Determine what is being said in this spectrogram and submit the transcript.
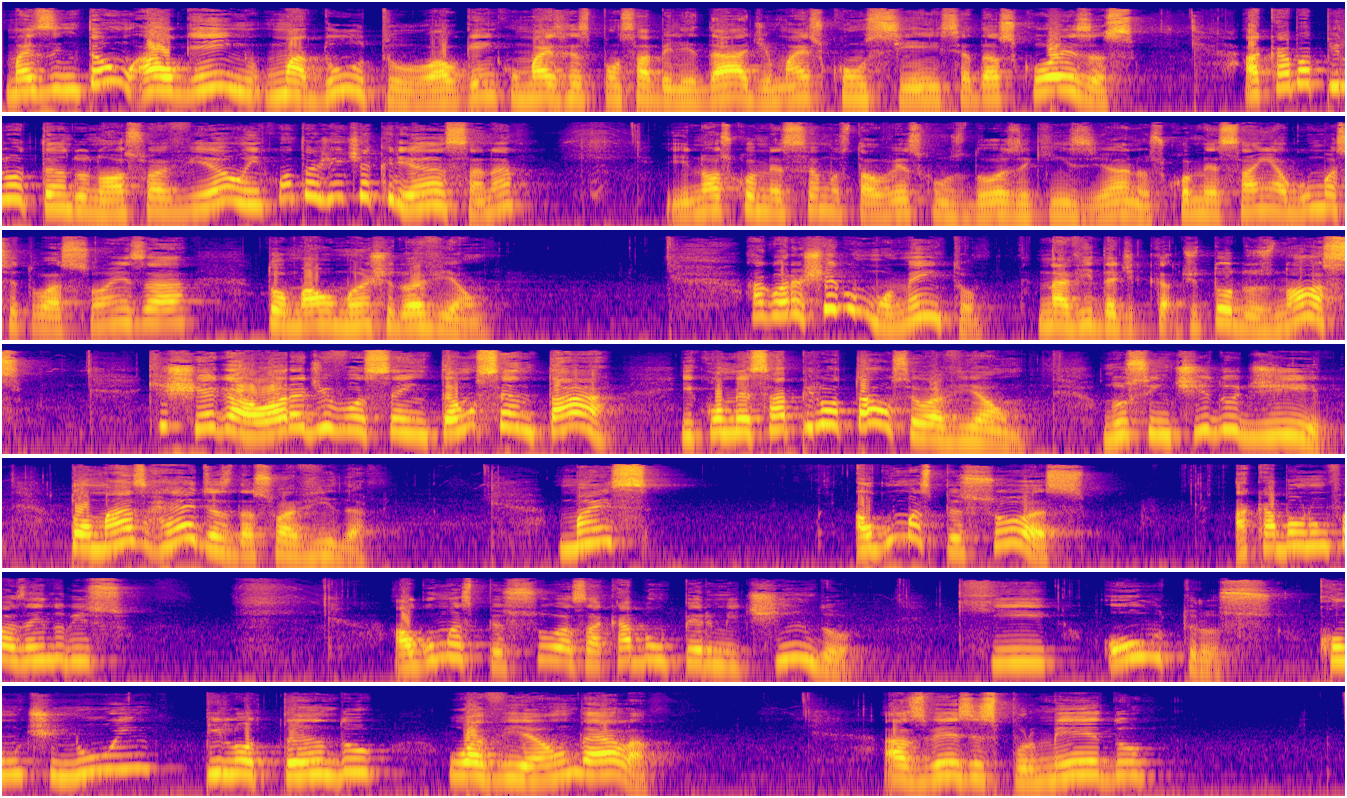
Mas então alguém, um adulto, alguém com mais responsabilidade, mais consciência das coisas, acaba pilotando o nosso avião enquanto a gente é criança, né? E nós começamos, talvez com uns 12, 15 anos, começar em algumas situações a tomar o manche do avião. Agora chega um momento na vida de, de todos nós que chega a hora de você então sentar e começar a pilotar o seu avião, no sentido de tomar as rédeas da sua vida. Mas algumas pessoas acabam não fazendo isso. Algumas pessoas acabam permitindo que outros continuem pilotando o avião dela. Às vezes por medo,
